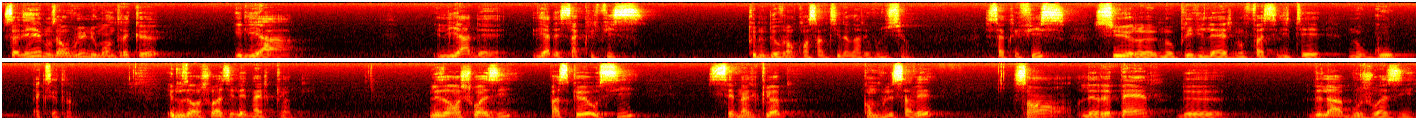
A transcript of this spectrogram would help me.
C'est-à-dire, nous avons voulu lui montrer que il y a, il y a, des, il y a des sacrifices que nous devrons consentir dans la révolution. Des sacrifices sur nos privilèges, nos facilités, nos goûts, etc. Et nous avons choisi les nightclubs. Nous les avons choisis parce que aussi, ces nightclubs, comme vous le savez, sont les repères de, de la bourgeoisie,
